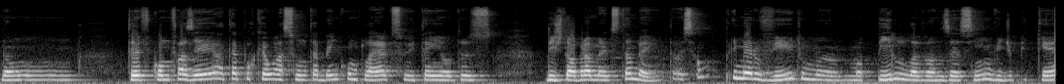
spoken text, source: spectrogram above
não teve como fazer, até porque o assunto é bem complexo e tem outros desdobramentos também. Então esse é um primeiro vídeo, uma, uma pílula, vamos dizer assim, um vídeo pequeno.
